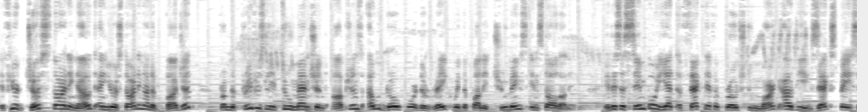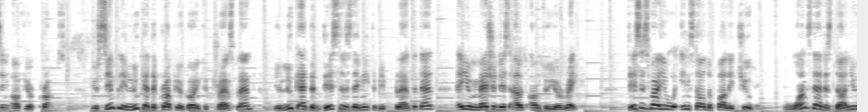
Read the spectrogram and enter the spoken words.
If you're just starting out and you're starting on a budget, from the previously two mentioned options, I would go for the rake with the polytubings installed on it. It is a simple yet effective approach to mark out the exact spacing of your crops. You simply look at the crop you're going to transplant, you look at the distance they need to be planted at, and you measure this out onto your rake. This is where you will install the poly tubing. Once that is done, you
